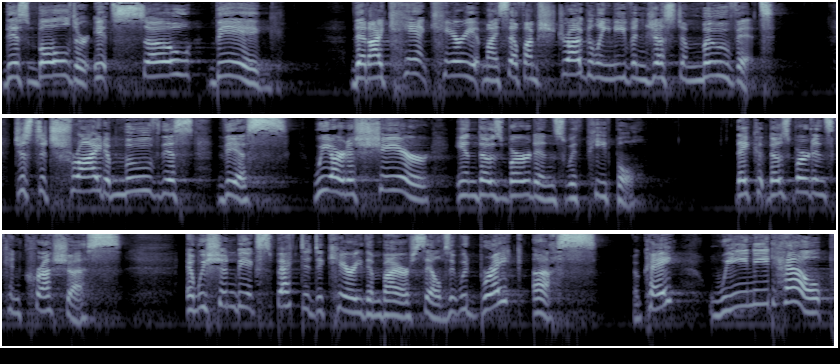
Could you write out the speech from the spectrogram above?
This boulder, it's so big that I can't carry it myself. I'm struggling even just to move it, just to try to move this, this. We are to share in those burdens with people. They could, those burdens can crush us and we shouldn't be expected to carry them by ourselves. It would break us. Okay? We need help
